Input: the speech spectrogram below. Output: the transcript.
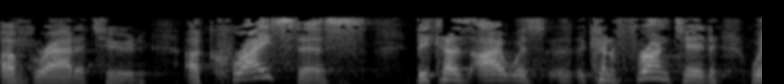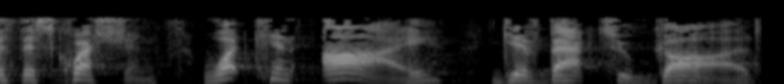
of gratitude. A crisis because I was uh, confronted with this question What can I give back to God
